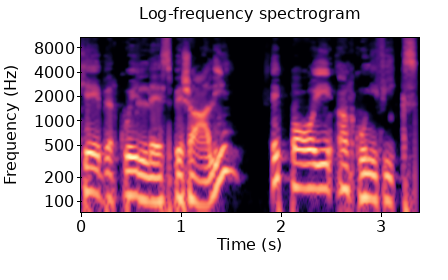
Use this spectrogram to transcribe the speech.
che per quelle speciali e poi alcuni fix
